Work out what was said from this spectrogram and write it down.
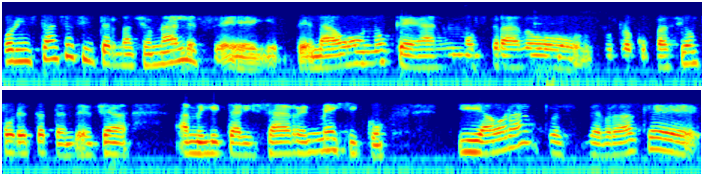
por instancias internacionales eh, de la ONU que han mostrado su preocupación por esta tendencia a militarizar en México. Y ahora, pues de verdad que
